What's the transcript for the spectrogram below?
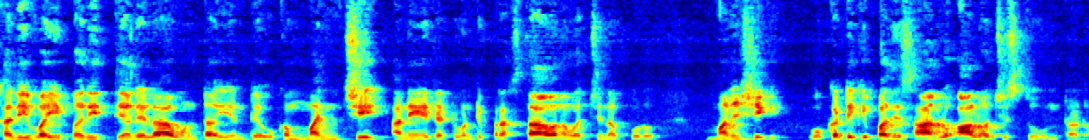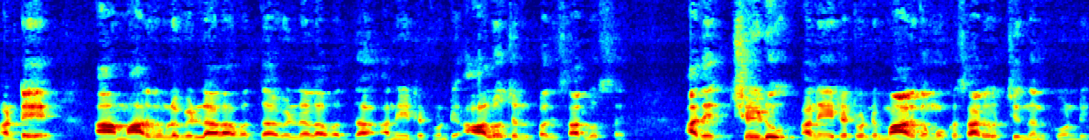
కలి వైపరీత్యాలు ఎలా ఉంటాయి అంటే ఒక మంచి అనేటటువంటి ప్రస్తావన వచ్చినప్పుడు మనిషికి ఒకటికి పదిసార్లు ఆలోచిస్తూ ఉంటాడు. అంటే ఆ మార్గంలో వెళ్ళాలా వద్దా వెళ్ళాలా వద్దా అనేటటువంటి ఆలోచనలు పదిసార్లు వస్తాయి. అదే చెడు అనేటటువంటి మార్గం ఒకసారి వచ్చిందనుకోండి.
